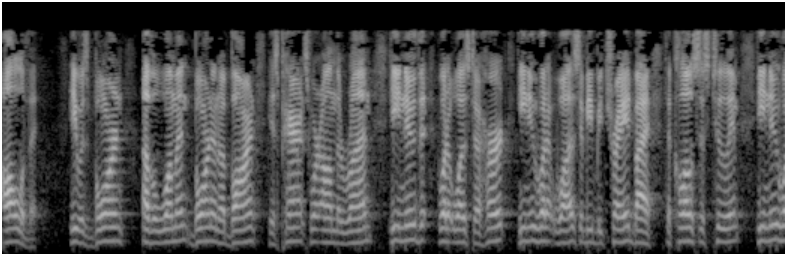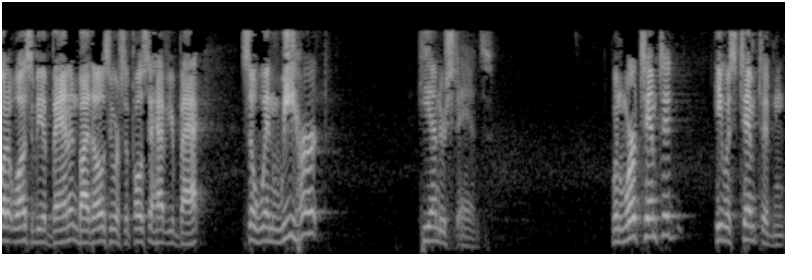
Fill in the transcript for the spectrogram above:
all of it. He was born of a woman, born in a barn. His parents were on the run. He knew that what it was to hurt. He knew what it was to be betrayed by the closest to him. He knew what it was to be abandoned by those who were supposed to have your back. So when we hurt, he understands. When we're tempted, he was tempted in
